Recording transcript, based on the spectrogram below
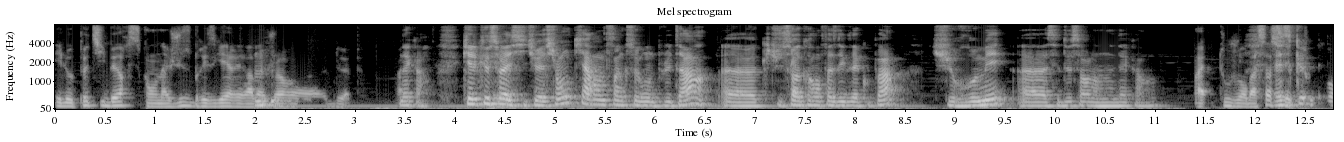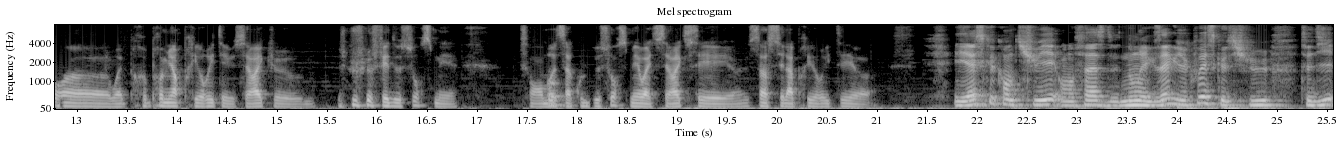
et le petit burst quand on a juste brise-guerre et Ravageur euh, de up. D'accord. Quelle que soit la situation, 45 secondes plus tard, euh, que tu sois encore en phase d'exac ou pas, tu remets euh, ces deux sorts-là, on est d'accord. hein. Ouais, toujours. Bah, ça, c'est que- toujours euh, ouais, pr- première priorité. C'est vrai que je le fais de source, mais c'est en mode Oh. ça coule de source. Mais ouais, c'est vrai que c'est ça, c'est la priorité. Euh. Et est-ce que quand tu es en phase de non-exec, du coup, est-ce que tu te dis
